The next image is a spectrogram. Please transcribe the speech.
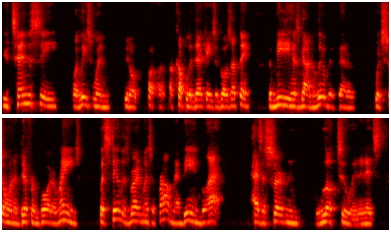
you tend to see, or at least when you know a, a couple of decades ago. So I think the media has gotten a little bit better with showing a different broader range, but still is very much a problem that being black has a certain look to it, and it's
